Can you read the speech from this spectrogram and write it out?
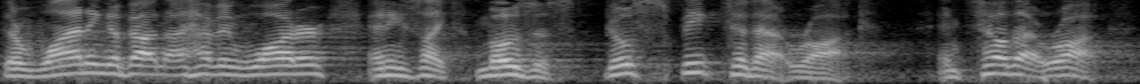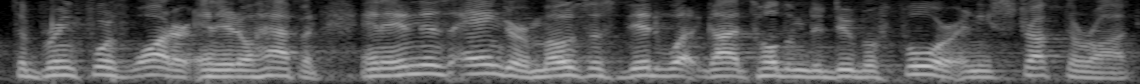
they're whining about not having water. And he's like, Moses, go speak to that rock and tell that rock to bring forth water, and it'll happen. And in his anger, Moses did what God told him to do before, and he struck the rock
